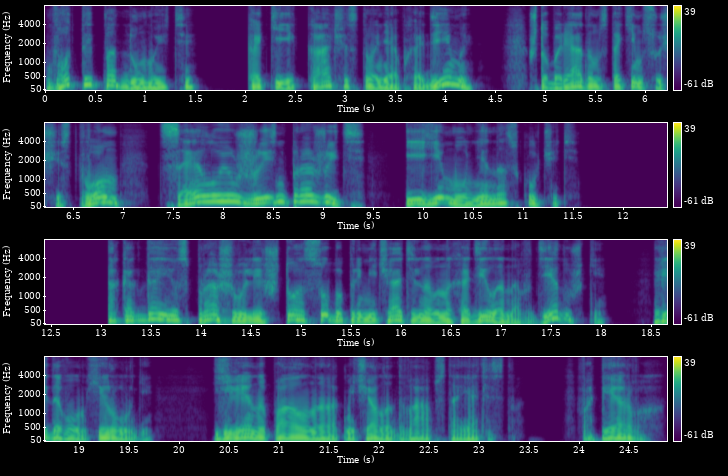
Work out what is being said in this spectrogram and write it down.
Вот и подумайте, какие качества необходимы, чтобы рядом с таким существом целую жизнь прожить и ему не наскучить. А когда ее спрашивали, что особо примечательного находила она в дедушке, рядовом хирурге, Елена Павловна отмечала два обстоятельства. Во-первых,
